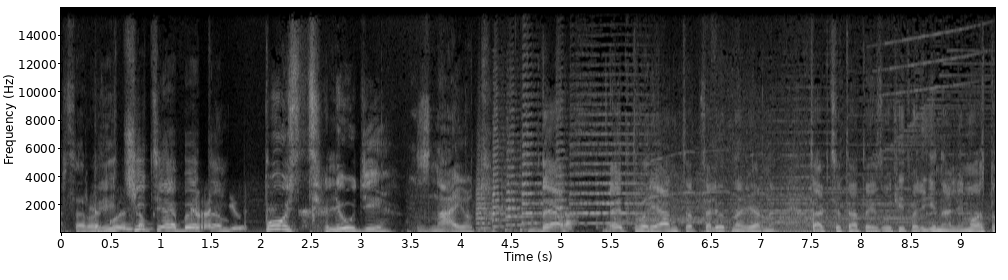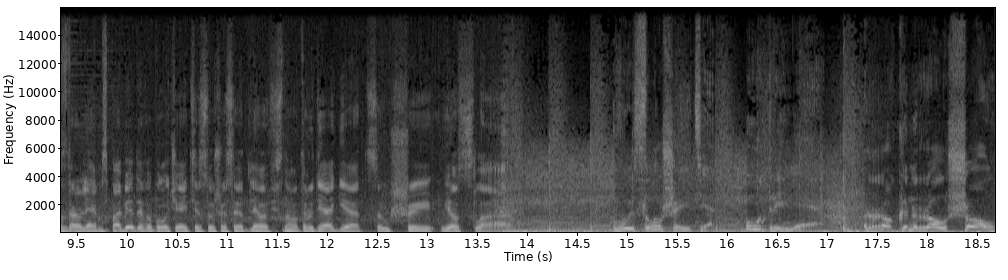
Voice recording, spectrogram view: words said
Второй. Кричите там об этом. красивый. Пусть люди знают. Да, этот вариант абсолютно верно. Так цитата и звучит в оригинале. Мы вас поздравляем с победой. Вы получаете суши-сет для офисного трудяги от Суши Весла. Вы слушаете «Утреннее рок-н-ролл-шоу»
